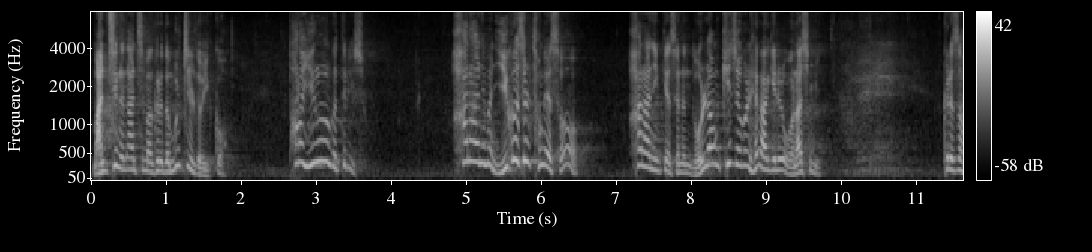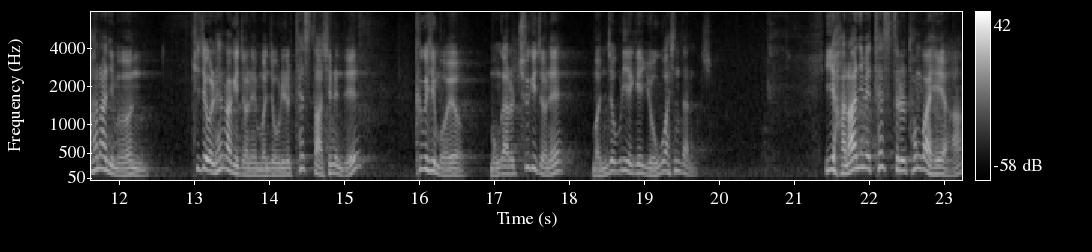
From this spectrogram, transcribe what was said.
많지는 않지만 그래도 물질도 있고, 바로 이런 것들이죠. 하나님은 이것을 통해서 하나님께서는 놀라운 기적을 행하기를 원하십니다. 그래서 하나님은 기적을 행하기 전에 먼저 우리를 테스트 하시는데 그것이 뭐예요? 뭔가를 주기 전에 먼저 우리에게 요구하신다는 거죠. 이 하나님의 테스트를 통과해야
